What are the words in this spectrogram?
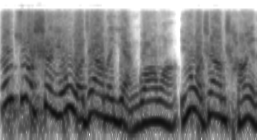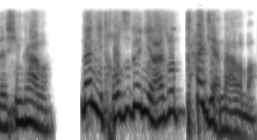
能做事有我这样的眼光吗？有我这样长远的心态吗？那你投资对你来说太简单了吧？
